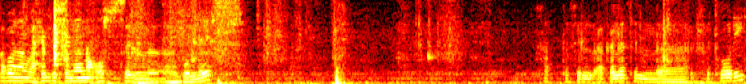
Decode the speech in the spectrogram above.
طبعا أنا ما بحبش إن أنا أقص الجلاش. حتى في الأكلات ال- الفطاري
